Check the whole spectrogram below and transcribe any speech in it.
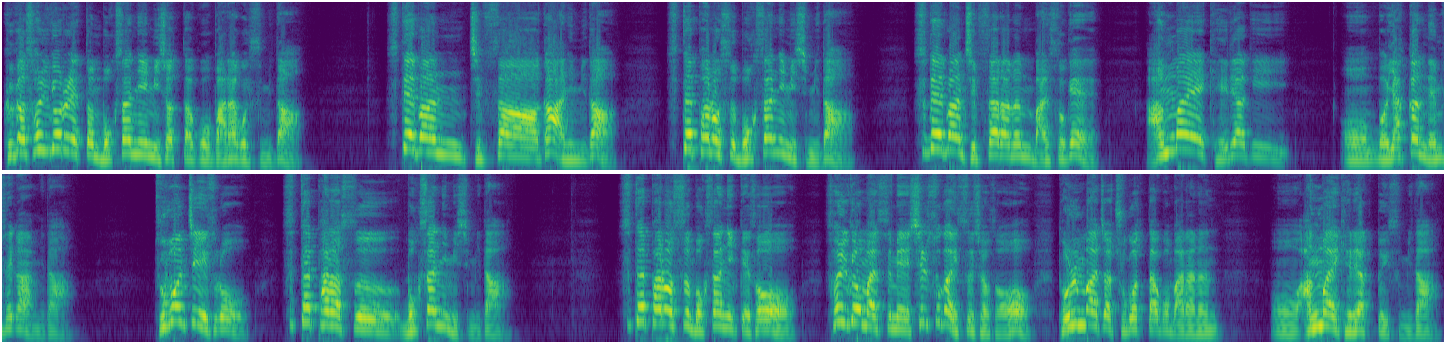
그가 설교를 했던 목사님이셨다고 말하고 있습니다. 스테반 집사가 아닙니다. 스테파노스 목사님이십니다. 스테반 집사라는 말 속에 악마의 계략이 어, 뭐 약간 냄새가 납니다. 두 번째 예수로 스테파노스 목사님이십니다. 스테파노스 목사님께서 설교 말씀에 실수가 있으셔서 돌 맞아 죽었다고 말하는 어, 악마의 계략도 있습니다.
